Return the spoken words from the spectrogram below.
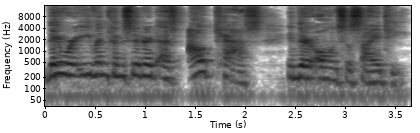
they were even considered as outcasts in their own society.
